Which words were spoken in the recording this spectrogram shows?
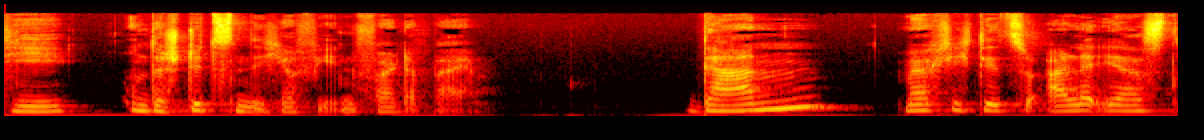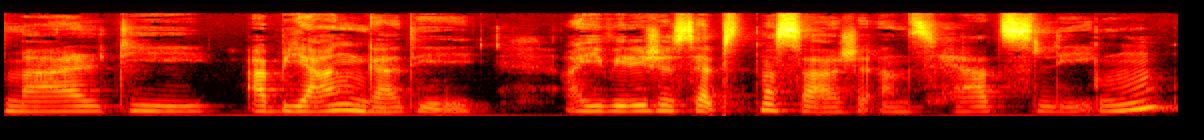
die unterstützen dich auf jeden Fall dabei. Dann möchte ich dir zuallererst mal die Abhyanga, die ayurvedische Selbstmassage ans Herz legen.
